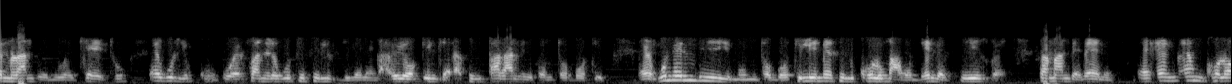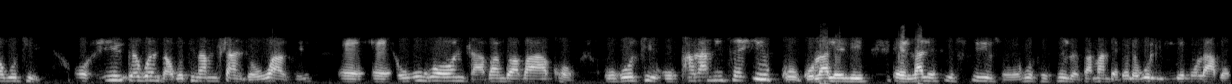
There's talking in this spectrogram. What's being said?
emlandweni wekhethu ekuligugu efanele ukuthi silivikele ngayo yonke indlela siliphakamise mthombothi eh kunelimo mthombothi ilimi esilikhulumako njengesizwe samandebele. Engikholwa ukuthi into ekwenza ukuthi namhlanje ukwazi eh eh ukondla abantu abakho ukuthi uphakamise igugu laleli lalesi sizwe ukuthi sizwe samandebele kulilimo labo.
